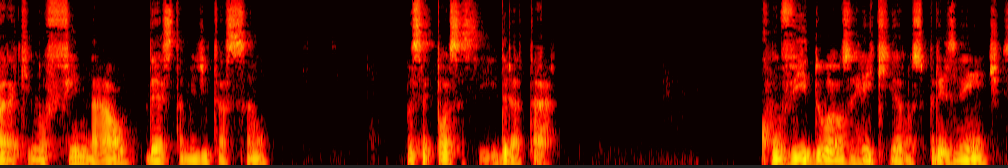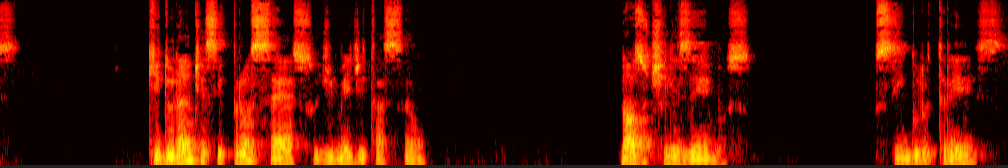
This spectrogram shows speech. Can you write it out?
para que no final desta meditação você possa se hidratar. Convido aos reikianos presentes que durante esse processo de meditação nós utilizemos o símbolo 3,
